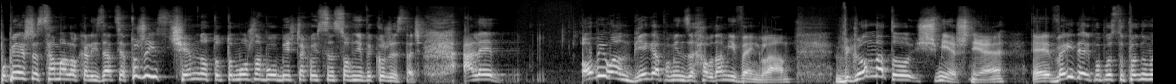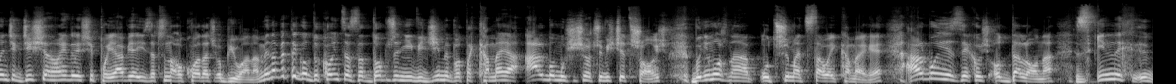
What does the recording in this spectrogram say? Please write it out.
Po pierwsze, sama lokalizacja, to, że jest ciemno, to, to można byłoby jeszcze jakoś sensownie wykorzystać, ale Obi-Wan biega pomiędzy hałdami węgla. Wygląda to śmiesznie. E, Vader po prostu w pewnym momencie gdzieś się na się pojawia i zaczyna okładać Obi-Wana. My nawet tego do końca za dobrze nie widzimy, bo ta kamera albo musi się oczywiście trząść, bo nie można utrzymać stałej kamery, albo jest jakoś oddalona z innych y,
